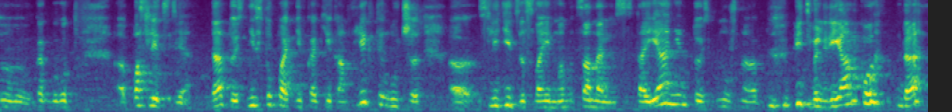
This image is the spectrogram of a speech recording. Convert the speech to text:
э, как бы вот э, последствия, да, то есть не вступать ни в какие конфликты, лучше э, следить за своим эмоциональным состоянием, то есть нужно пить валерьянку, да,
